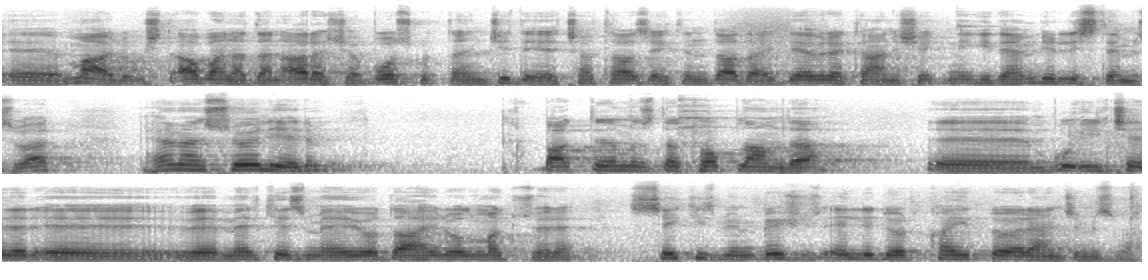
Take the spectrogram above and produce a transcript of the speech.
E, malum işte Abana'dan Araç'a, Bozkurt'tan Cide'ye, Çatalzeytin, Daday, Devrekhane şeklinde giden bir listemiz var. Hemen söyleyelim. Baktığımızda toplamda e, bu ilçeler e, ve merkez MEO dahil olmak üzere 8554 kayıtlı öğrencimiz var.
